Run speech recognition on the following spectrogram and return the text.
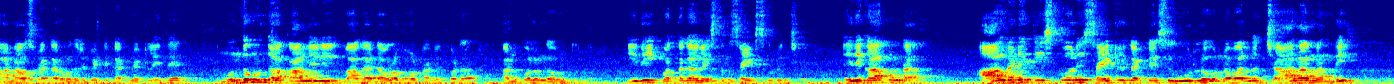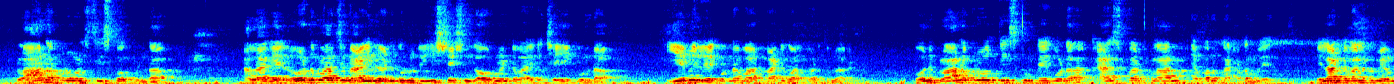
ఆ నామ్స్ ప్రకారం వదిలిపెట్టి కట్టినట్లయితే ముందు ముందు ఆ కాలనీలు బాగా డెవలప్ అవడానికి కూడా అనుకూలంగా ఉంటుంది. ఇది కొత్తగా వేస్తున్న సైట్స్ గురించి. ఇది కాకుండా ఆల్రెడీ తీసుకొని సైట్లు కట్టేసి ఊర్లో ఉన్న వాళ్ళు చాలామంది ప్లాన్ అప్రూవల్స్ తీసుకోకుండా అలాగే రోడ్డు మార్జిన్ ఐదు అడుగులు రిజిస్ట్రేషన్ గవర్నమెంట్ వారికి చేయకుండా ఏమీ లేకుండా వారి పాటి వారు కడుతున్నారండి కొన్ని ప్లాన్ అప్రూవల్ తీసుకుంటే కూడా యాజ్ పర్ ప్లాన్ ఎవరు కట్టడం లేదు. ఇలాంటి వాళ్ళకి మేము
